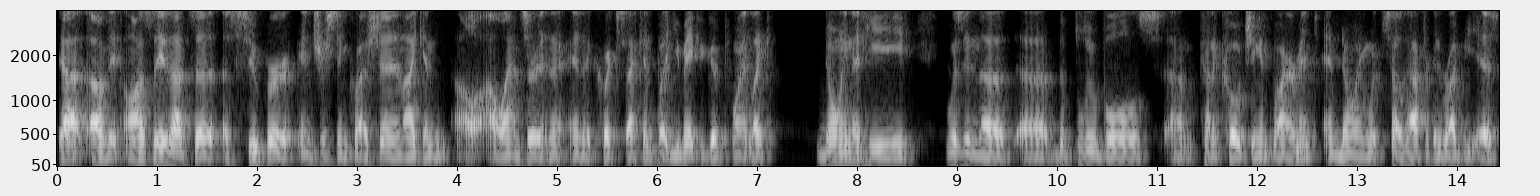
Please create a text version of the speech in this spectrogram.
Yeah, I mean, honestly, that's a, a super interesting question, and I can I'll, I'll answer it in a, in a quick second. But you make a good point. Like knowing that he was in the uh, the Blue Bulls um, kind of coaching environment, and knowing what South African rugby is,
